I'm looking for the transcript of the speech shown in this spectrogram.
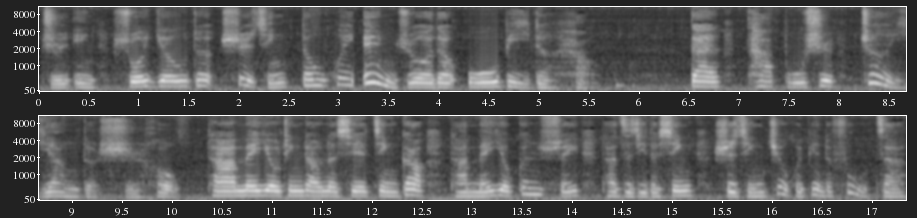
指引，所有的事情都会运作的无比的好。但他不是这样的时候，他没有听到那些警告，他没有跟随他自己的心，事情就会变得复杂。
